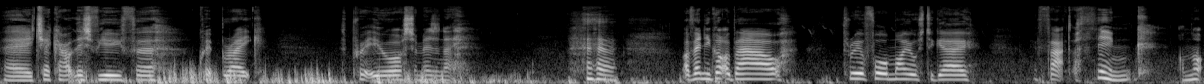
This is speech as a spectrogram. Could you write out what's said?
Hey, check out this view for a quick break. It's pretty awesome, isn't it? I've only got about three or four miles to go. In fact, I think, I'm not,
